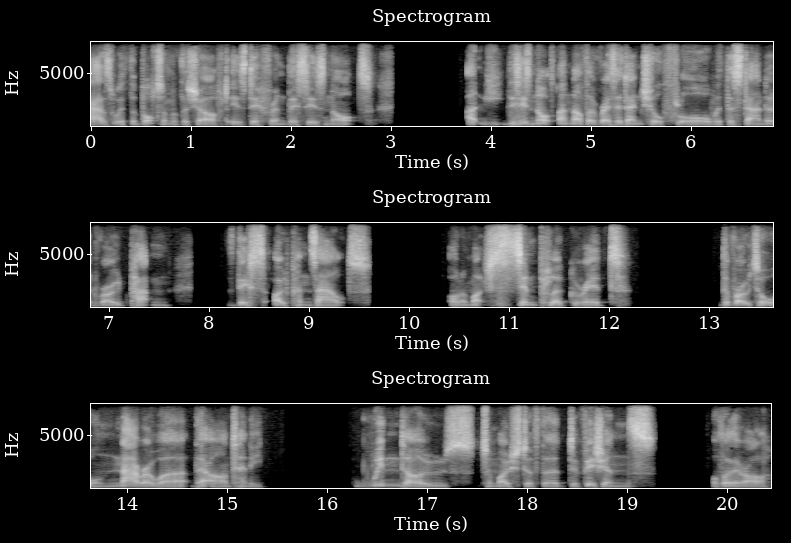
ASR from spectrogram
as with the bottom of the shaft is different. This is not uh, this is not another residential floor with the standard road pattern. This opens out on a much simpler grid. The roads are all narrower. There aren't any windows to most of the divisions although there are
